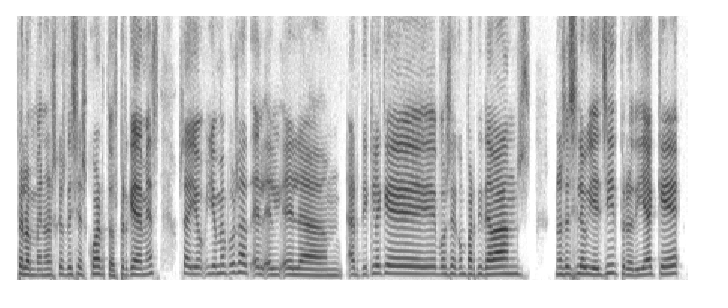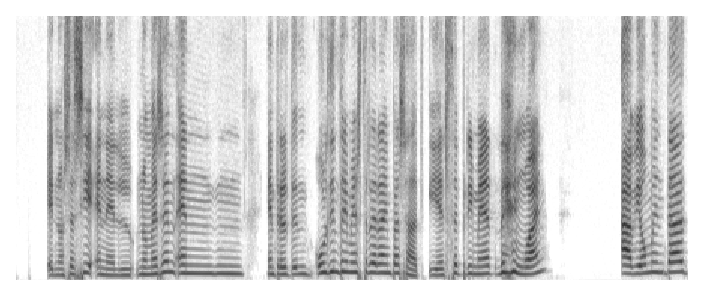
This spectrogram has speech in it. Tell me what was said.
per lo menos que es deixés quartos, perquè a més, o sea, jo, jo m'he posat el um, que vos he compartit abans, no sé si l'heu llegit, però dia que eh, no sé si en el, només en, en, entre el últim trimestre de l'any passat i este primer d'enguany havia augmentat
